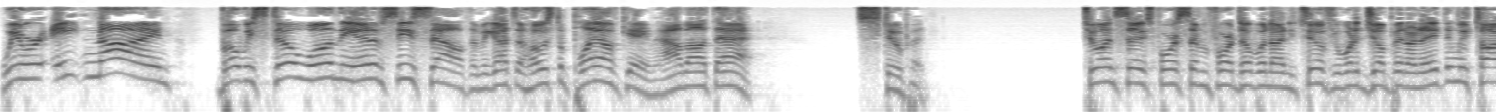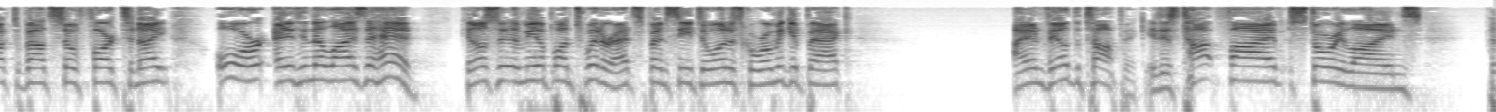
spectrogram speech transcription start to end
We were eight and nine, but we still won the NFC South and we got to host a playoff game. How about that? Stupid. 216-474-92 if you want to jump in on anything we've talked about so far tonight or anything that lies ahead. You can also hit me up on Twitter at Spencito underscore. When we get back, I unveiled the topic. It is top five storylines, p-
